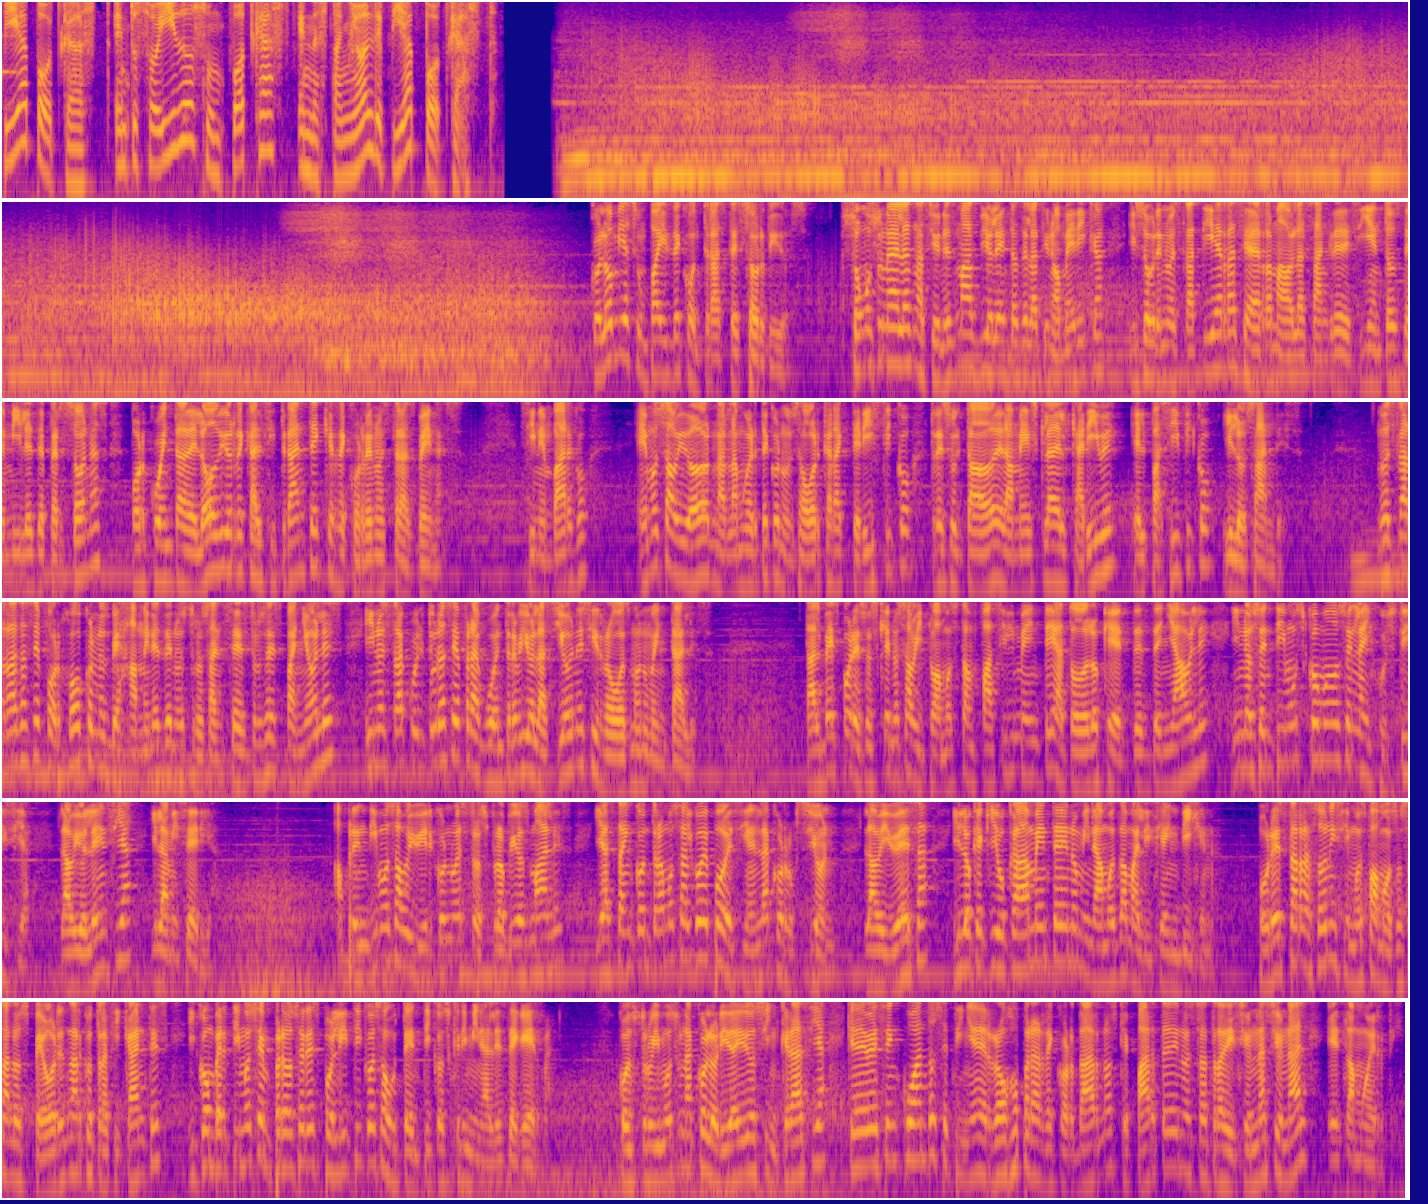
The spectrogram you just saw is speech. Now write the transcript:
Pia Podcast, en tus oídos un podcast en español de Pia Podcast. Colombia es un país de contrastes sórdidos. Somos una de las naciones más violentas de Latinoamérica y sobre nuestra tierra se ha derramado la sangre de cientos de miles de personas por cuenta del odio recalcitrante que recorre nuestras venas. Sin embargo, hemos sabido adornar la muerte con un sabor característico resultado de la mezcla del Caribe, el Pacífico y los Andes. Nuestra raza se forjó con los vejámenes de nuestros ancestros españoles y nuestra cultura se fraguó entre violaciones y robos monumentales. Tal vez por eso es que nos habituamos tan fácilmente a todo lo que es desdeñable y nos sentimos cómodos en la injusticia, la violencia y la miseria. Aprendimos a vivir con nuestros propios males y hasta encontramos algo de poesía en la corrupción, la viveza y lo que equivocadamente denominamos la malicia indígena. Por esta razón hicimos famosos a los peores narcotraficantes y convertimos en próceres políticos auténticos criminales de guerra. Construimos una colorida idiosincrasia que de vez en cuando se tiñe de rojo para recordarnos que parte de nuestra tradición nacional es la muerte.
